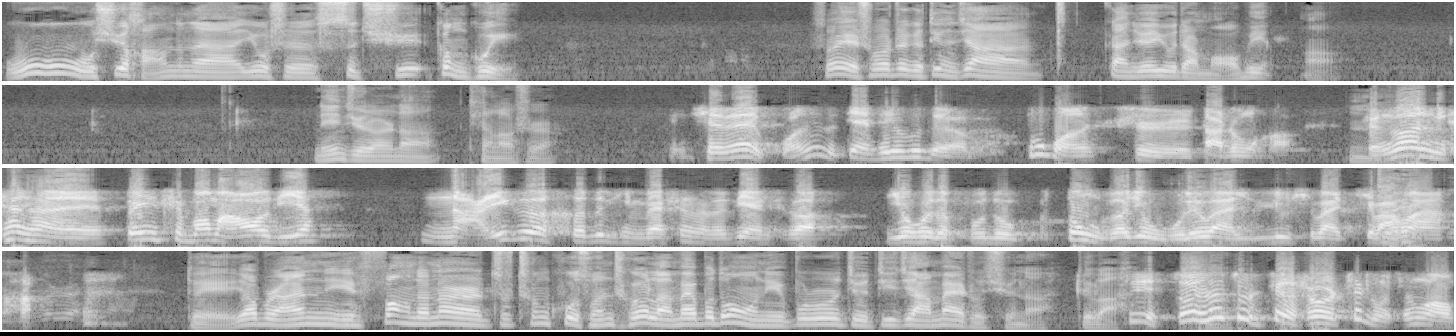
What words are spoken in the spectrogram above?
五五五续航的呢，又是四驱更贵，所以说这个定价感觉有点毛病啊。您觉得呢，田老师？现在国内的电车优惠的不光是大众哈，整个你看看奔驰、宝马、奥迪，哪一个合资品牌生产的电车优惠的幅度动辄就五六万、六七万、七八万哈。对，要不然你放在那儿就成库存车了，卖不动，你不如就低价卖出去呢，对吧？对，所以说就是这个时候，这种情况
